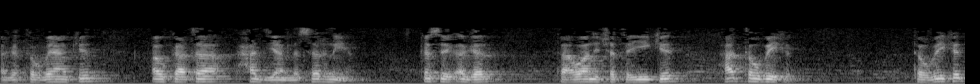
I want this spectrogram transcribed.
ئەگەر تەوبەیان کرد ئەو کاتە حەدیان لەسەر نییە. کەسێک ئەگەر تاوانی چەتەیی کرد حد تەوبەی کرد. تەوبەی کرد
